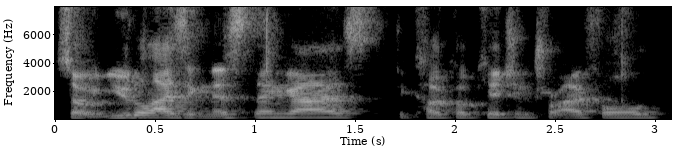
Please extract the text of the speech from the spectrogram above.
So utilizing this thing, guys, the Cutco Kitchen Trifold,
